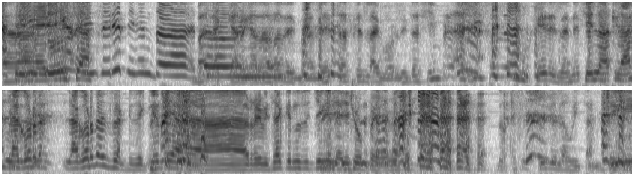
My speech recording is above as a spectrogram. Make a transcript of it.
sea, ¿en serio, primeriza. en serio tienen toda, Va la un- cargadora de maletas, que es la gordita. Siempre así son las mujeres, la neta. Sí, la, la, gorda, la gorda es la que se quede a revisar que no se chinguen Sí. el chupe. No, ese es tuyo, Laurita. Sí, Sí,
